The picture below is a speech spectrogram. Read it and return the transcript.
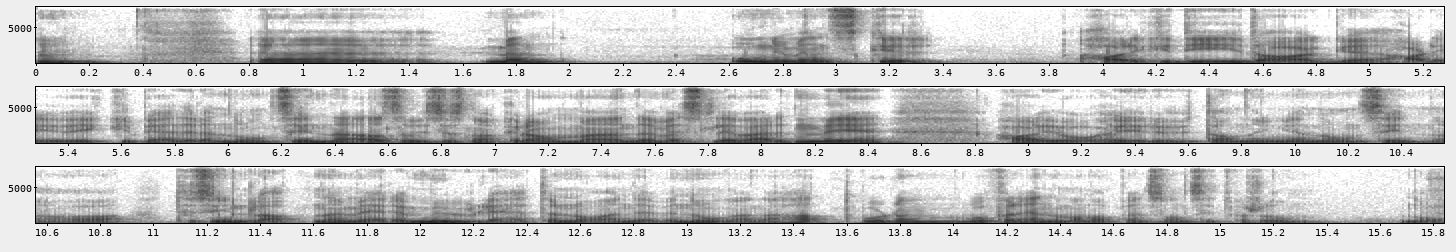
Mm. Eh, men unge mennesker har ikke de i dag har de ikke bedre enn noensinne? Altså Hvis vi snakker om eh, den vestlige verden, vi har jo høyere utdanning enn noensinne og tilsynelatende mer muligheter nå enn det vi noen gang har hatt. Hvordan, hvorfor ender man opp i en sånn situasjon nå?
